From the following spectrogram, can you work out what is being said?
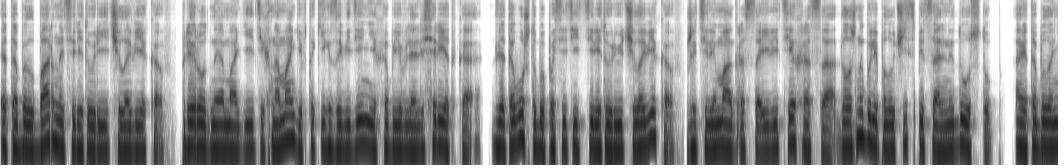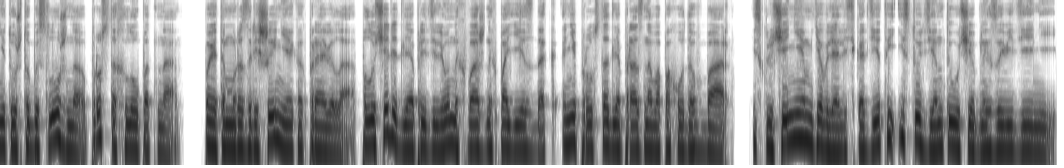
Это был бар на территории человеков. Природные маги и техномаги в таких заведениях объявлялись редко. Для того, чтобы посетить территорию человеков, жители Магроса или Техроса должны были получить специальный доступ. А это было не то чтобы сложно, просто хлопотно. Поэтому разрешение, как правило, получали для определенных важных поездок, а не просто для праздного похода в бар. Исключением являлись кадеты и студенты учебных заведений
